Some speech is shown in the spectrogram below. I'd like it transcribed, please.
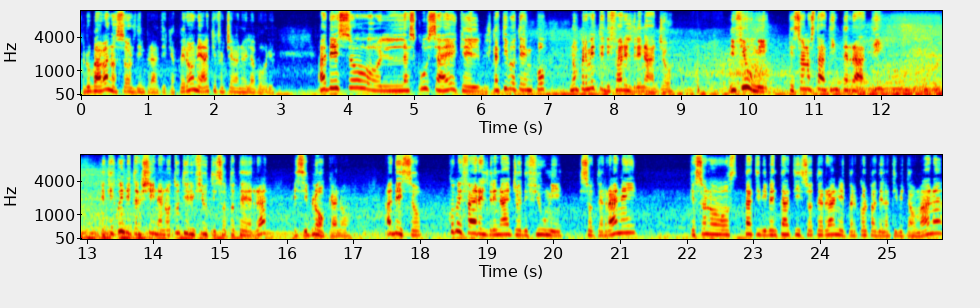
Rubavano soldi in pratica però neanche facevano i lavori adesso la scusa è che il cattivo tempo non permette di fare il drenaggio. I fiumi che sono stati interrati e che quindi trascinano tutti i rifiuti sottoterra e si bloccano. Adesso come fare il drenaggio di fiumi sotterranei che sono stati diventati sotterranei per colpa dell'attività umana?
